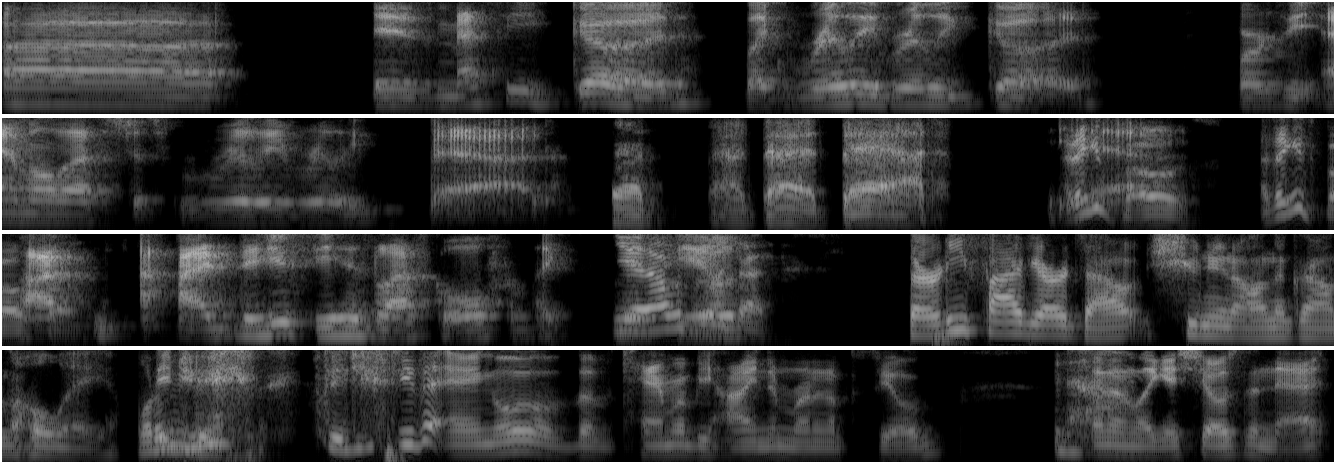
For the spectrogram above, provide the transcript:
Uh is Messi good, like really, really good, or is the MLS just really, really bad? Bad, bad, bad, bad. I think it's both. I think it's both. I, I, did you see his last goal from like yeah, midfield? that was really bad. 35 yards out, shooting on the ground the whole way. What did you did you see the angle of the camera behind him running up the field? No. And then like it shows the net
